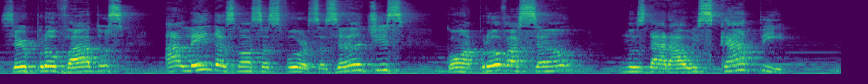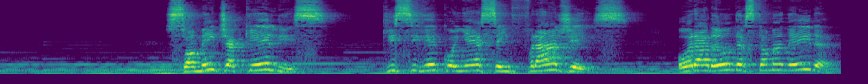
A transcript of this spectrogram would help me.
ser provados além das nossas forças, antes, com a provação, nos dará o escape. Somente aqueles que se reconhecem frágeis orarão desta maneira.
